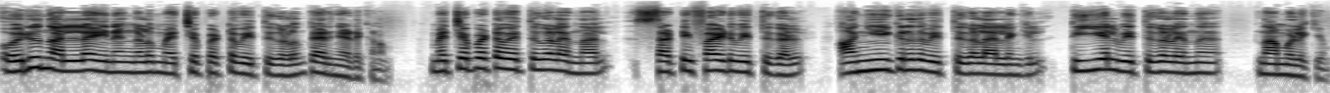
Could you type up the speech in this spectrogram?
ഒരു നല്ല ഇനങ്ങളും മെച്ചപ്പെട്ട വിത്തുകളും തിരഞ്ഞെടുക്കണം. മെച്ചപ്പെട്ട വിത്തുകൾ എന്നാൽ സർട്ടിഫൈഡ് വിത്തുകൾ അംഗീകൃത വിത്തുകൾ അല്ലെങ്കിൽ ടി എൽ വിത്തുകൾ എന്ന് നാം വിളിക്കും.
